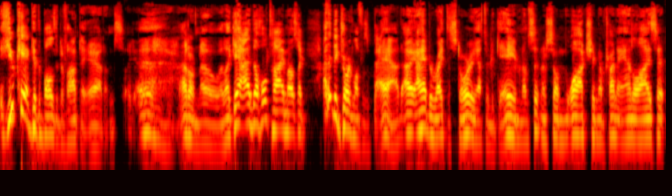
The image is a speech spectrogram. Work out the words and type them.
if you can't get the ball to Davante Adams, like I don't know. Like yeah, the whole time I was like, I didn't think Jordan Love was bad. I, I had to write the story after the game, and I'm sitting there, so I'm watching, I'm trying to analyze it,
